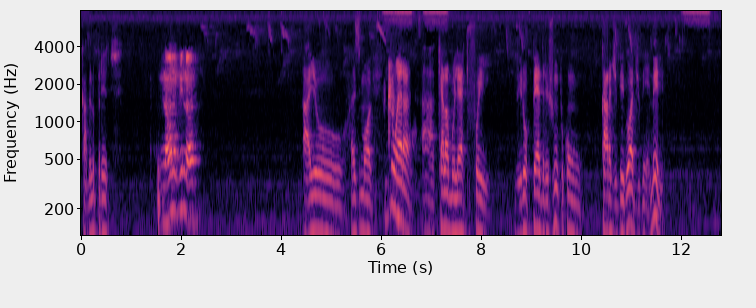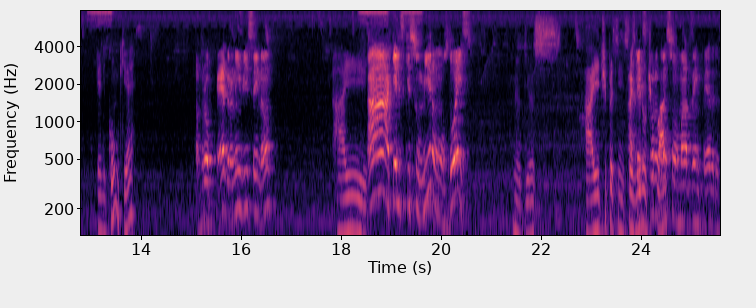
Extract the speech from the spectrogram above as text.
Cabelo preto. Não, não vi não. Aí o Asimov, não era aquela mulher que foi virou pedra junto com o cara de bigode vermelho? Ele, como que é? virou pedra? Eu nem vi isso aí não. Aí. Ah, aqueles que sumiram, os dois? Meu Deus. Aí, tipo assim, vocês aqueles viram foram tipo, transformados em pedras.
